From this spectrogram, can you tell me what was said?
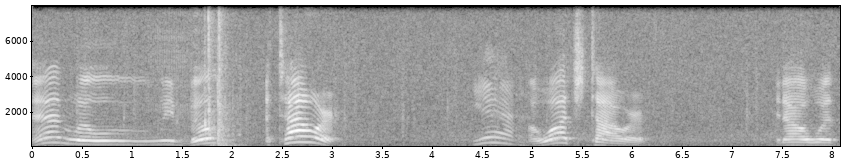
and we'll we built a tower, Yeah. a watchtower. You know, with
